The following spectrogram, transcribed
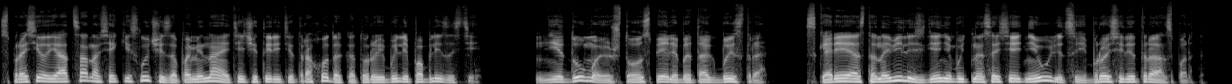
Спросил я отца на всякий случай, запоминая те четыре тетрахода, которые были поблизости. «Не думаю, что успели бы так быстро. Скорее остановились где-нибудь на соседней улице и бросили транспорт.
